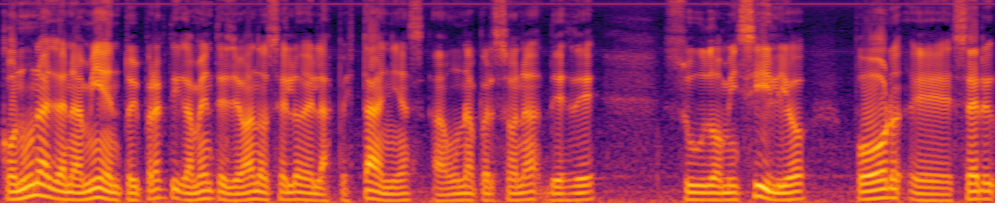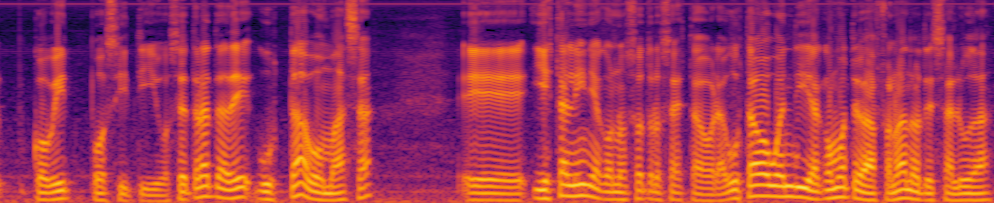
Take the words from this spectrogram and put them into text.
con un allanamiento y prácticamente llevándoselo de las pestañas a una persona desde su domicilio por eh, ser COVID positivo. Se trata de Gustavo Massa eh, y está en línea con nosotros a esta hora. Gustavo, buen día, ¿cómo te va? Fernando te saluda.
